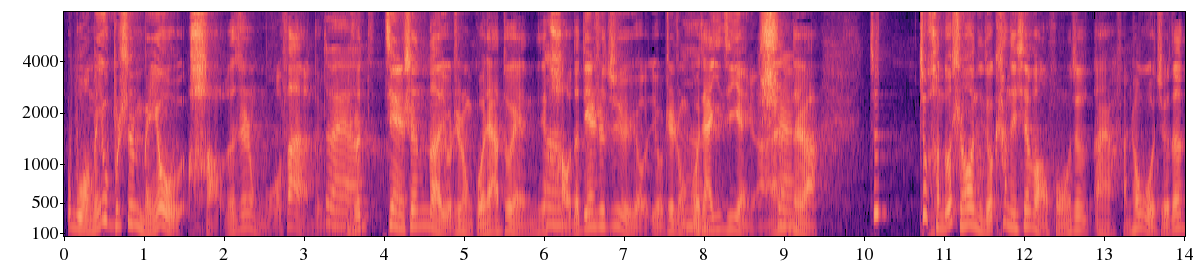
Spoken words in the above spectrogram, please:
我们又不是没有好的这种模范，对不对？你说健身的有这种国家队，你好的电视剧有有这种国家一级演员，对吧？就就很多时候，你就看那些网红，就哎呀，反正我觉得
